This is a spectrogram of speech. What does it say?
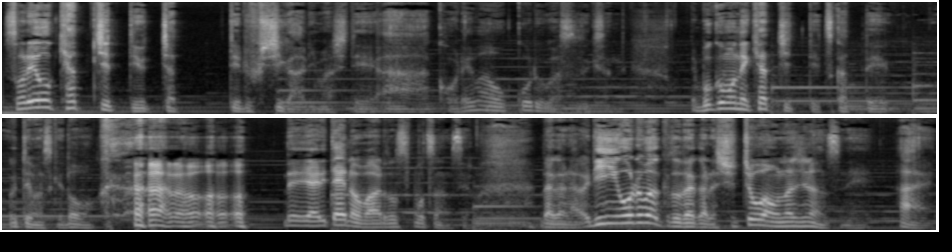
それをキャッチって言っちゃってる節がありまして、ああ、これは怒るわ、鈴木さん。僕もね、キャッチって使って打ってますけど、あの、で、やりたいのはワールドスポーツなんですよ。だから、リー・オールバークとだから主張は同じなんですね。はい。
